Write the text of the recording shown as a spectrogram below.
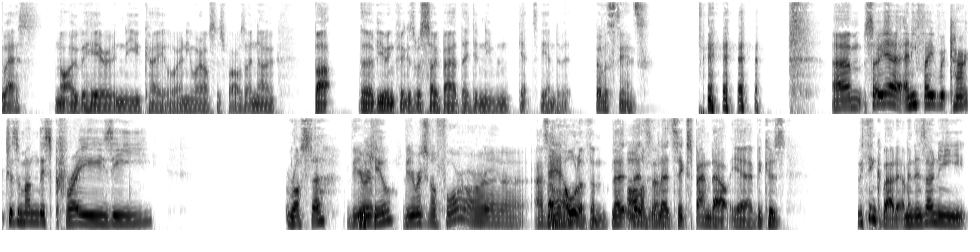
US, not over here in the UK or anywhere else as far as I know. But the viewing figures were so bad they didn't even get to the end of it. Philistines. um, so yeah, any favorite characters among this crazy roster? The, ori- the original four or uh, as Eh, all of them. Let, All of them. Let's expand out, yeah, because we think about it. I mean, there's only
